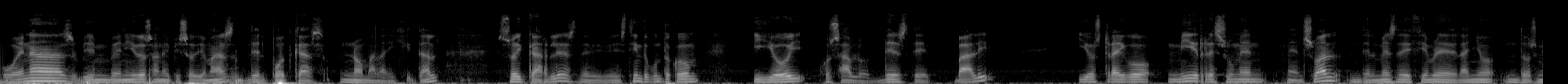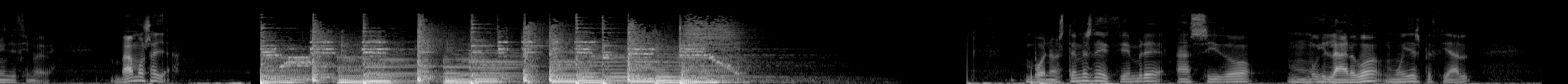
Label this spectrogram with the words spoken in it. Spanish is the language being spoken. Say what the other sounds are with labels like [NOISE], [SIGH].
Buenas, bienvenidos a un episodio más del podcast Nómada Digital. Soy Carles de vivedistinto.com y hoy os hablo desde Bali y os traigo mi resumen mensual del mes de diciembre del año 2019. ¡Vamos allá! Bueno, este mes de diciembre ha sido muy largo, muy especial,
